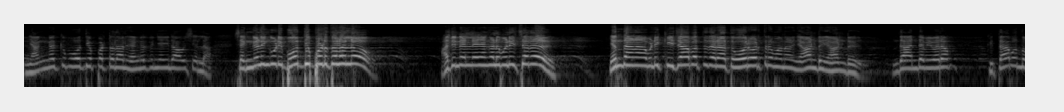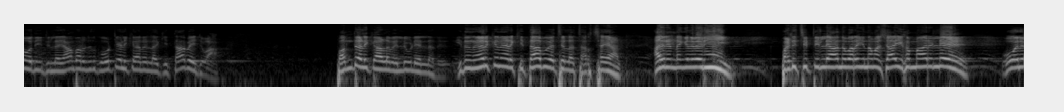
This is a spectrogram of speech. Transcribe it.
ഞങ്ങൾക്ക് ബോധ്യപ്പെട്ടതാണ്. ഞങ്ങൾക്ക് ഇനി അതിന്റെ ആവശ്യമില്ല പക്ഷെ കൂടി ബോധ്യപ്പെടുത്തണല്ലോ. അതിനല്ലേ ഞങ്ങൾ വിളിച്ചത്? എന്താണ് ആ വിളിക്ക് ഇജാബത്ത് തരാത്ത ഓരോരുത്തരും വന്നാണ് ഞാണ്ട് ഞാണ്ട്. എന്താ എന്റെ വിവരം? കിതാബൊന്നും ഓതിയിട്ടില്ല. ഞാൻ പറഞ്ഞത് കോട്ടി കളിക്കാനല്ല കിതാബേറ്റ് പന്ത് കളിക്കാനുള്ള വെല്ലുവിളി അല്ലത് ഇത് നേർക്ക് നേരെ കിതാബ് വെച്ചുള്ള ചർച്ചയാണ്. അതിനുണ്ടെങ്കിൽ വരി. പഠിച്ചിട്ടില്ല എന്ന് പറയുന്ന മഷായിഹന്മാരില്ലേ? ഓൽ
